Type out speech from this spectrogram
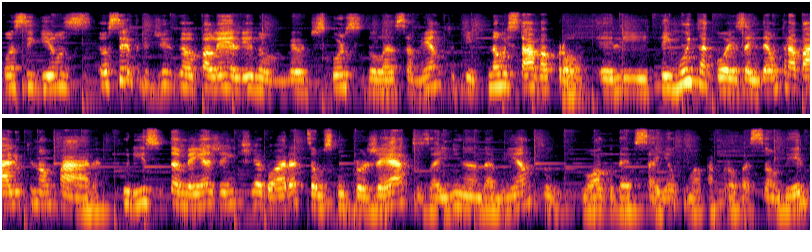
conseguimos. Eu sempre digo, eu falei ali no meu discurso do lançamento que não estava pronto. Ele tem muita coisa ainda, é um trabalho que não para. Por isso também a gente agora estamos com projetos aí em andamento, logo deve sair alguma aprovação dele,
